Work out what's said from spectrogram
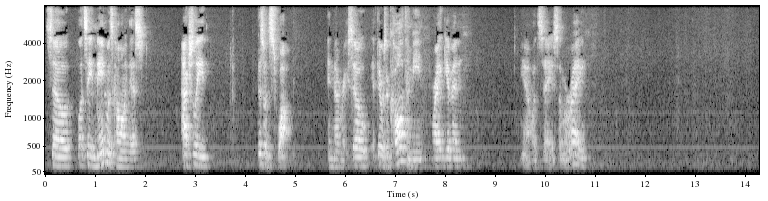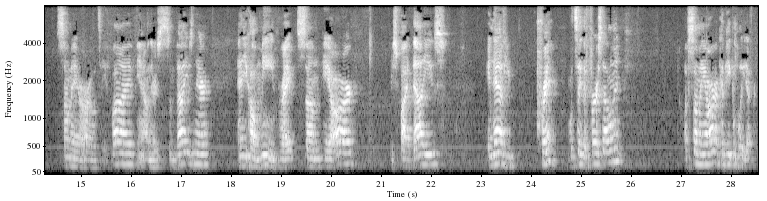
So let's say main was calling this. Actually, this would swap in memory. So if there was a call to mean, right, given, you know, let's say some array, some ARR, let's say five, you know, and there's some values in there, and you call mean, right? Some ARR, there's five values, and now if you print, let's say the first element of some AR, could be completely different.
